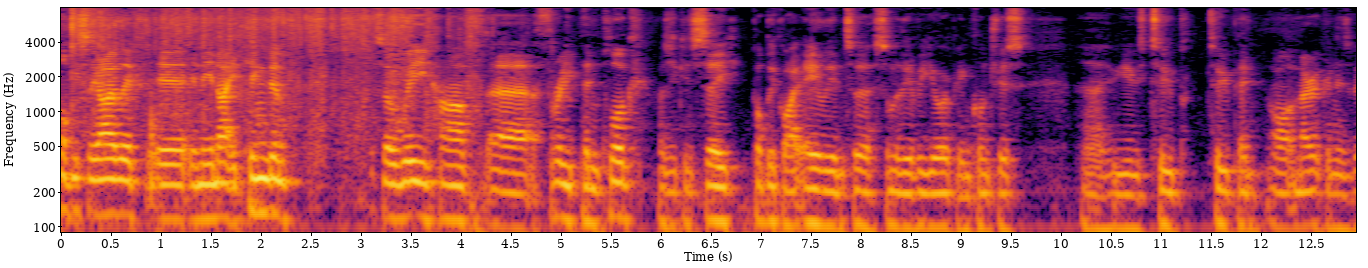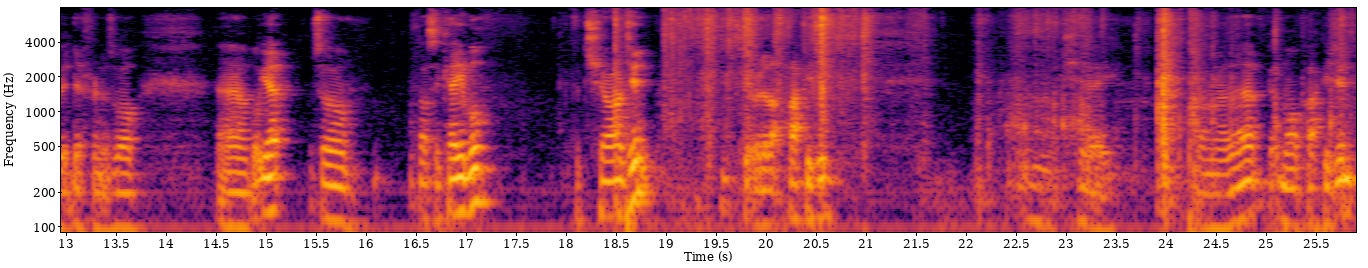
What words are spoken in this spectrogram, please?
Obviously I live in the United Kingdom so we have uh, a three pin plug as you can see probably quite alien to some of the other European countries uh, who use two two pin or American is a bit different as well. Uh, but yeah, so that's a cable for charging. Let's get rid of that packaging. Okay, there, a bit more packaging.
